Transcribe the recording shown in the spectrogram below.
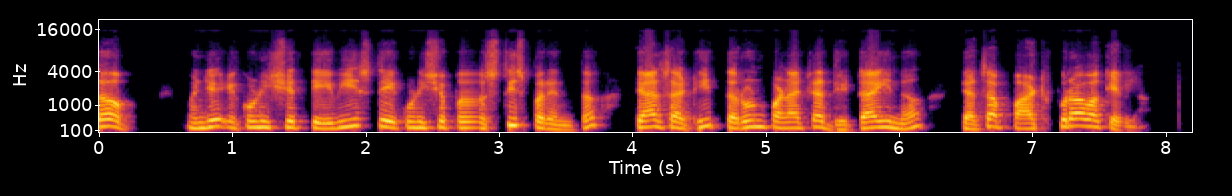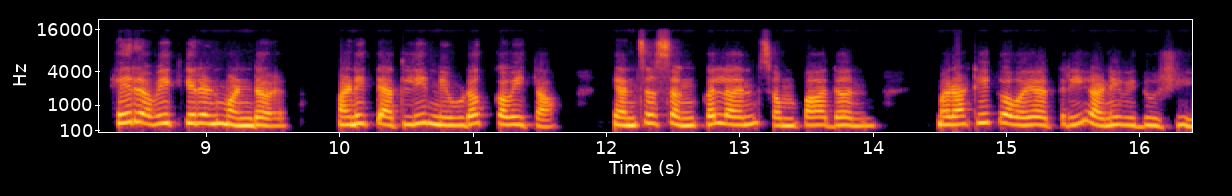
तप म्हणजे एकोणीसशे तेवीस ते एकोणीसशे पस्तीस पर्यंत त्यासाठी तरुणपणाच्या धिटाईनं त्याचा पाठपुरावा केला. हे रवी किरण मंडळ आणि त्यातली निवडक कविता यांचं संकलन संपादन मराठी कवयत्री आणि विदुषी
